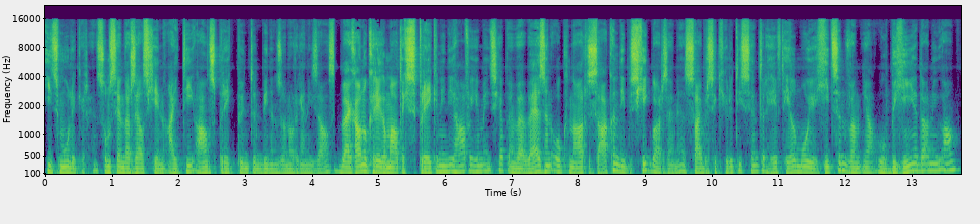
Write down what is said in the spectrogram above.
iets moeilijker. Soms zijn daar zelfs geen IT-aanspreekpunten binnen zo'n organisatie. Wij gaan ook regelmatig spreken in die havengemeenschap en wij wijzen ook naar zaken die beschikbaar zijn. Het Cybersecurity Center heeft heel mooie gidsen van ja, hoe begin je daar nu aan?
